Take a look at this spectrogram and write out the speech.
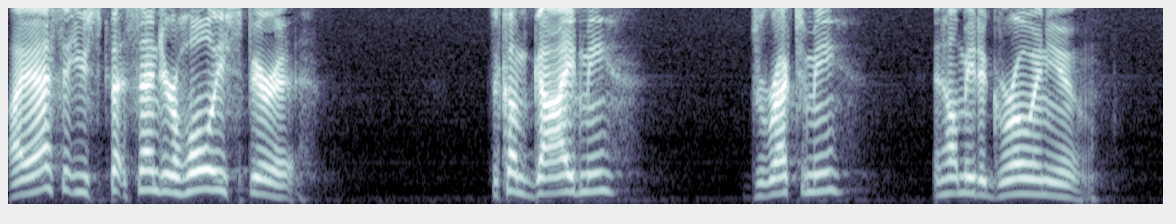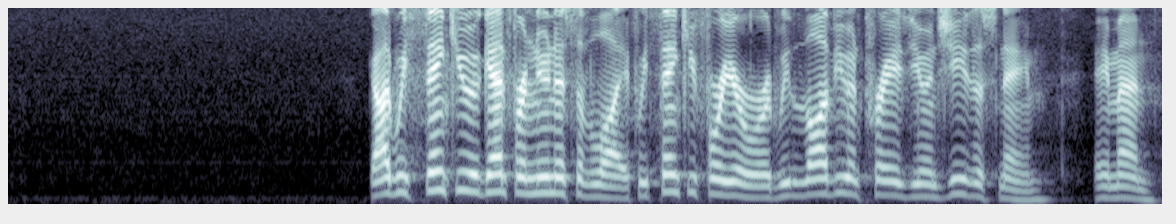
I ask that you send your Holy Spirit to come guide me, direct me, and help me to grow in you. God, we thank you again for newness of life. We thank you for your word. We love you and praise you in Jesus' name. Amen.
